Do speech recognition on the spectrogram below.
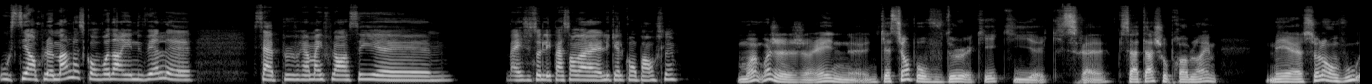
aussi amplement là ce qu'on voit dans les nouvelles euh, ça peut vraiment influencer ben c'est ça les façons dans lesquelles qu'on pense là. Moi, moi j'aurais une, une question pour vous deux, OK, qui, qui, serait, qui s'attache au problème. Mais euh, selon vous,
